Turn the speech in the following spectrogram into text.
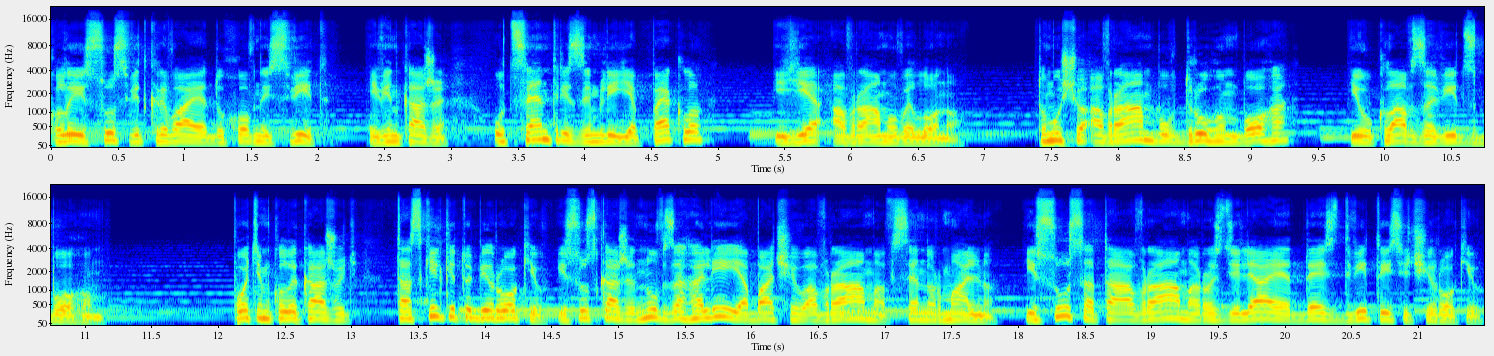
Коли Ісус відкриває духовний світ, і Він каже: у центрі землі є пекло і є Авраамове лоно, тому що Авраам був другом Бога і уклав завіт з Богом. Потім, коли кажуть, та скільки тобі років, Ісус каже: Ну, взагалі я бачив Авраама, все нормально. Ісуса та Авраама розділяє десь дві тисячі років.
